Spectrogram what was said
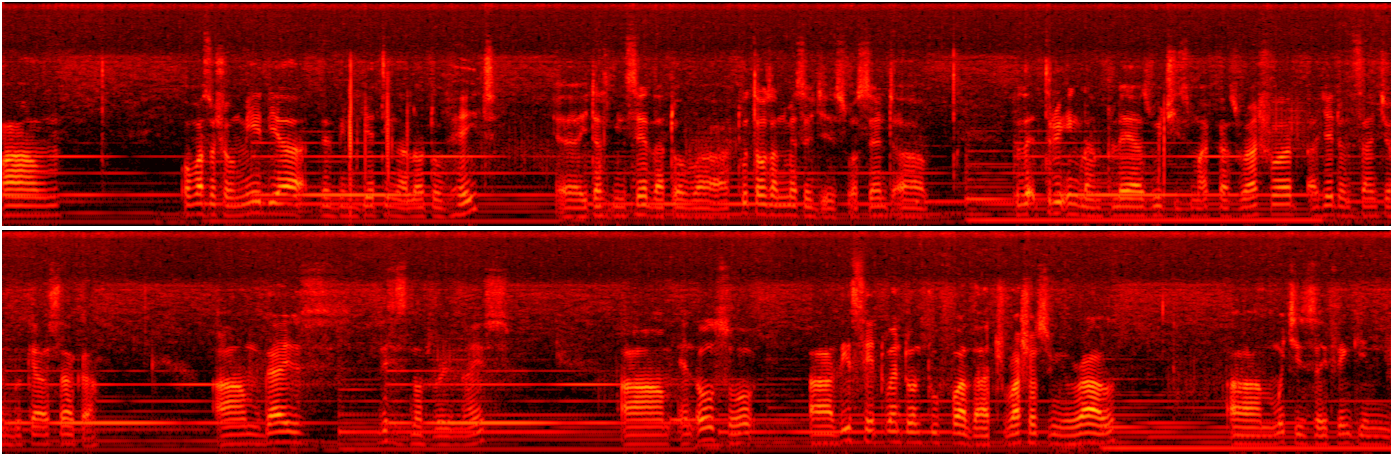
Um, over social media, they've been getting a lot of hate. Uh, it has been said that over 2,000 messages were sent uh, to the three England players, which is Marcus Rashford, uh, Jadon Sancho, and Bukayo Saka. Um, guys, this is not very nice. Um, and also, uh, this hate went on too far that Rashford's mural, um, which is I think in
